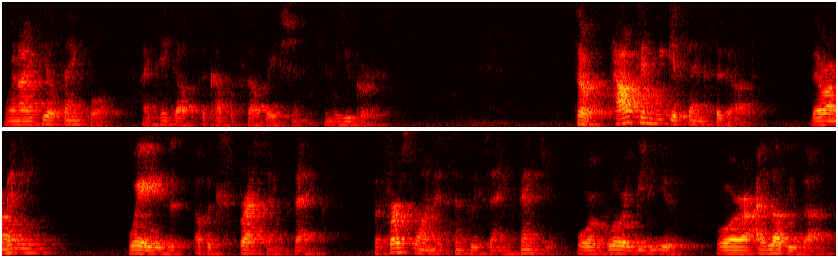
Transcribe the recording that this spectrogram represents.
When I feel thankful, I take up the cup of salvation in the Eucharist. So, how can we give thanks to God? There are many ways of expressing thanks. The first one is simply saying thank you, or glory be to you, or I love you, God,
